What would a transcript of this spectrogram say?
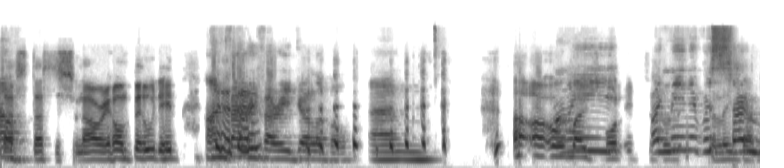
Oh, that's that's the scenario I'm building. I'm very very gullible. Um, I, I almost I- wanted. To I mean, it was so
